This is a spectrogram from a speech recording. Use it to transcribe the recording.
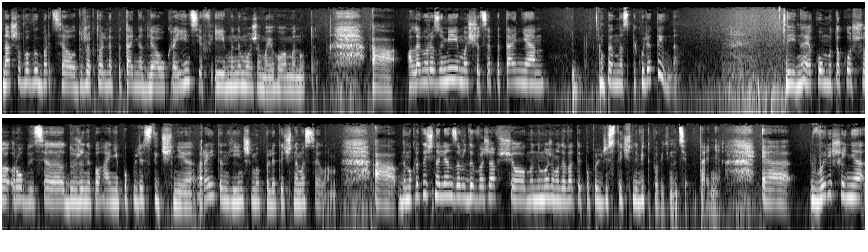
нашого виборця, дуже актуальне питання для українців, і ми не можемо його оминути. Але ми розуміємо, що це питання певно спекулятивне. І на якому також робляться дуже непогані популістичні рейтинги іншими політичними силами. А демократичний альянс завжди вважав, що ми не можемо давати популістичні відповіді на ці питання. Вирішення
